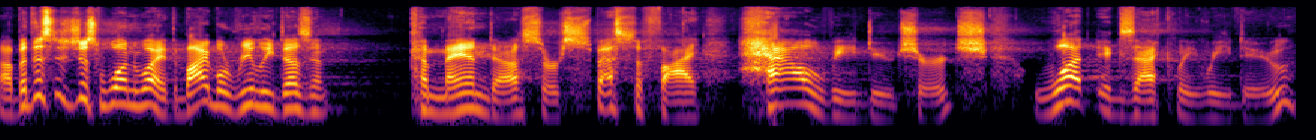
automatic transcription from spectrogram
Uh, but this is just one way. The Bible really doesn't command us or specify how we do church, what exactly we do.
